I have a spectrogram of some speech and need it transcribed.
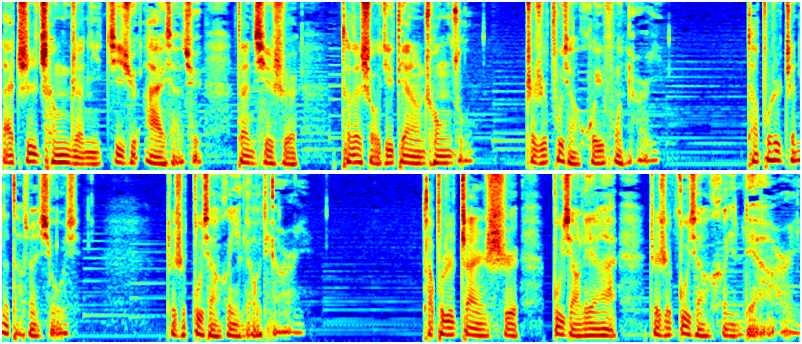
来支撑着你继续爱下去，但其实他的手机电量充足，只是不想回复你而已。他不是真的打算休息，只是不想和你聊天而已。他不是暂时不想恋爱，只是不想和你恋爱而已。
